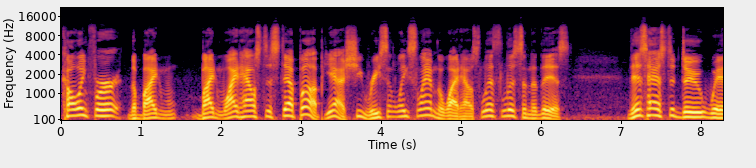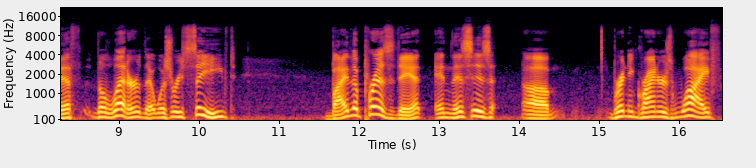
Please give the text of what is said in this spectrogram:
calling for the Biden, Biden White House to step up. Yeah, she recently slammed the White House. Let's listen to this. This has to do with the letter that was received by the president, and this is um, Brittney Griner's wife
